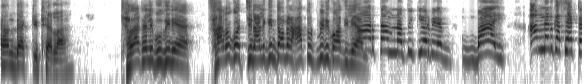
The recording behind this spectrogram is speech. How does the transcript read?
এখন দেখ কি ঠেলা। ঠেলা ঠেলি বুঝি না। ছাড়ো করছি নাহলে কিন্তু আমার হাত উঠবি নি কথা দিলাম। পারতাম না তুই কি করবি রে? ভাই আপনার কাছে একটা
